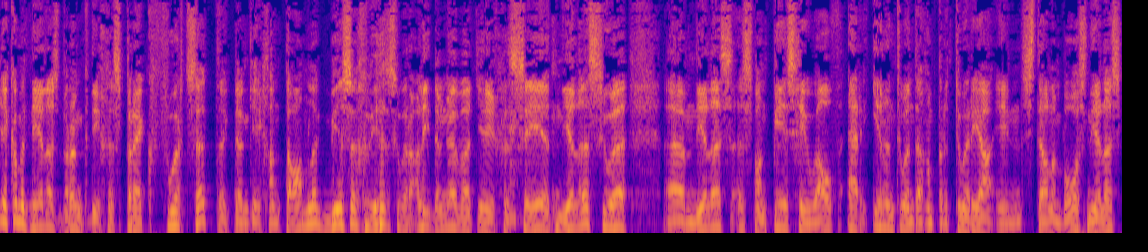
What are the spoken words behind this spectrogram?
Jy kom met Nelis Brink die gesprek voortsit. Ek dink jy gaan taamlik besig wees oor al die dinge wat jy gesê het Nelis. So, ehm um, Nelis is van PSG Wealth R21 in Pretoria en Stellenbosch Nelis.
